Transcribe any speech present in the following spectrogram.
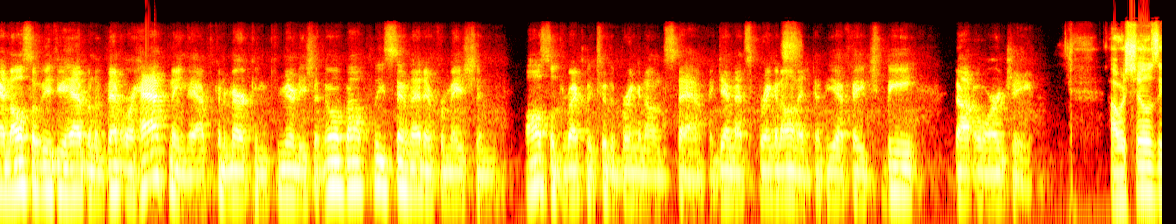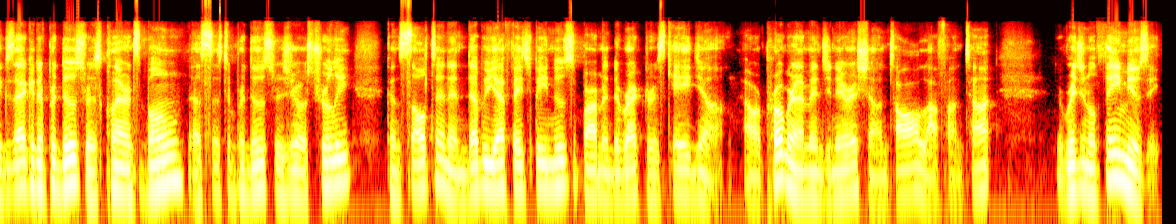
And also, if you have an event or happening the African American community should know about, please send that information also directly to the Bring It On staff. Again, that's Bring It On at WFHB.org. Our show's executive producer is Clarence Boone. Assistant producer is yours truly. Consultant and WFHB News Department Director is Kade Young. Our program engineer is Chantalle LaFontant. Original theme music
